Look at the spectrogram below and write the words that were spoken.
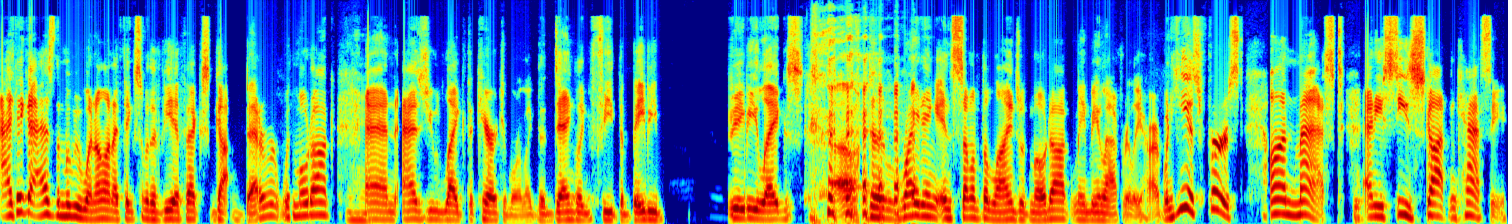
I think as the movie went on, I think some of the VFX got better with MODOK. Mhm. And as you like the character more, like the dangling feet, the baby baby legs. Uh, the writing in some of the lines with MODOK made me laugh really hard. When he is first unmasked and he sees Scott and Cassie,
